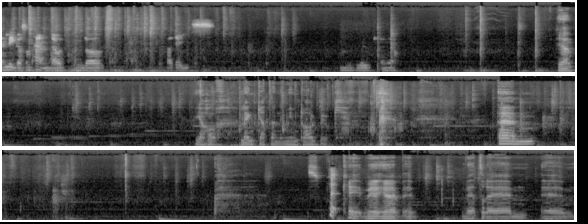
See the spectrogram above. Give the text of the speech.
Den ligger som handout under Paris. Ja. Ja. Jag har länkat den i min dagbok. um. Okej, okay, jag... Vad heter det? Um,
